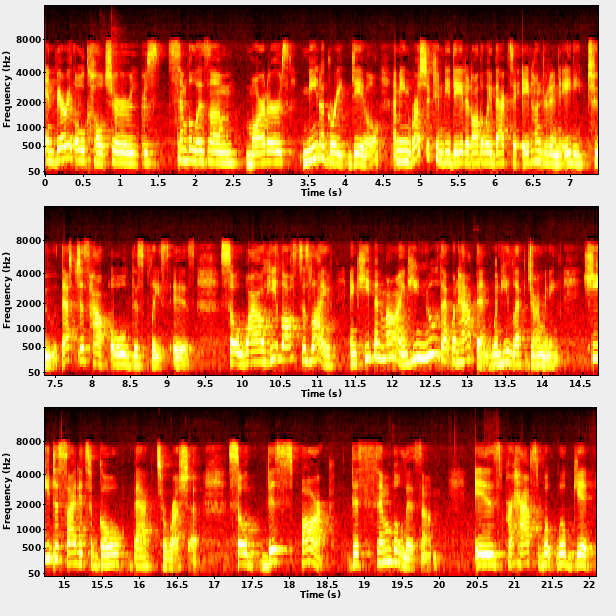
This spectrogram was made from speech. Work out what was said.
in very old cultures symbolism martyrs mean a great deal. I mean russia can be dated all the way back to 882 that's just how old this place is. So while he lost his life and keep in mind he knew that would happen when he left germany. He decided to go back to russia. So this spark this symbolism is perhaps what will get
